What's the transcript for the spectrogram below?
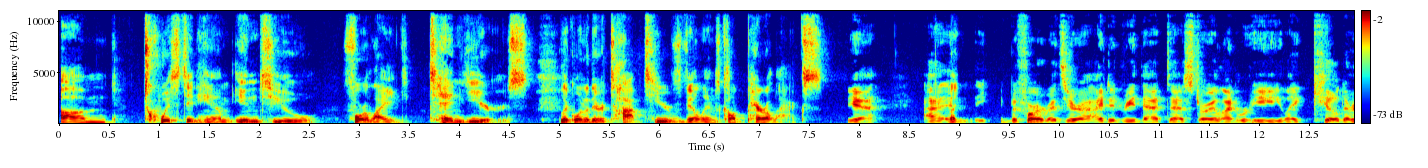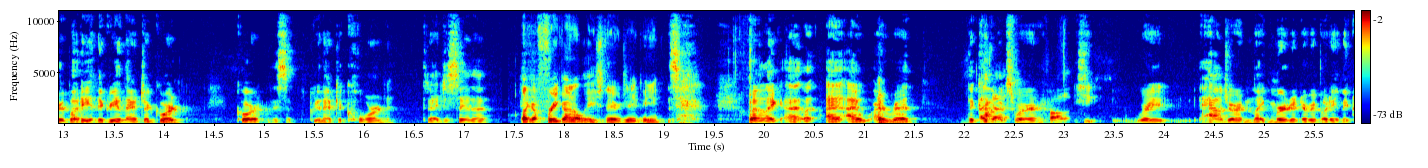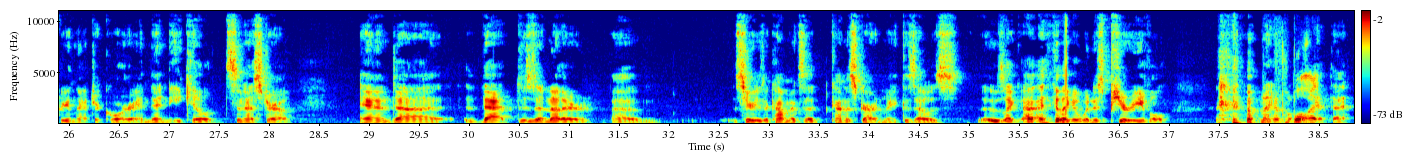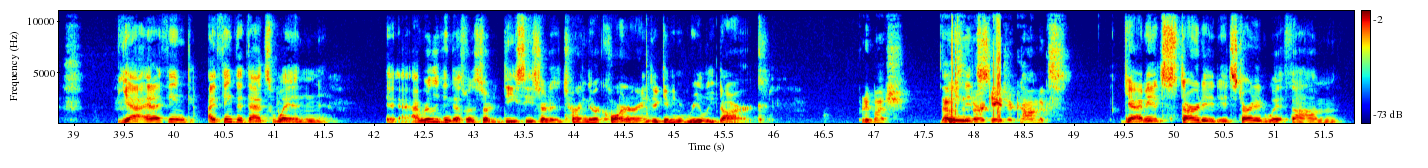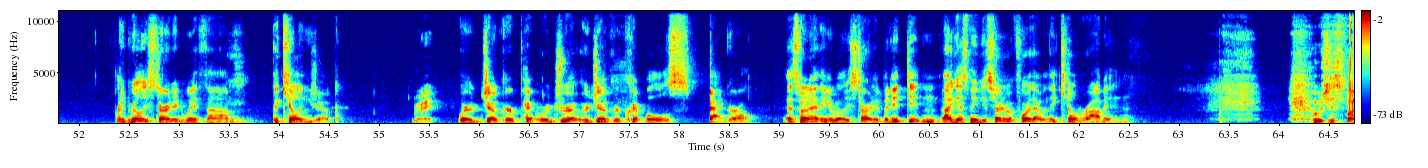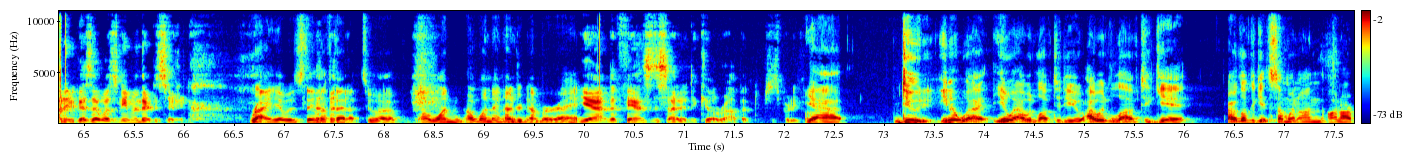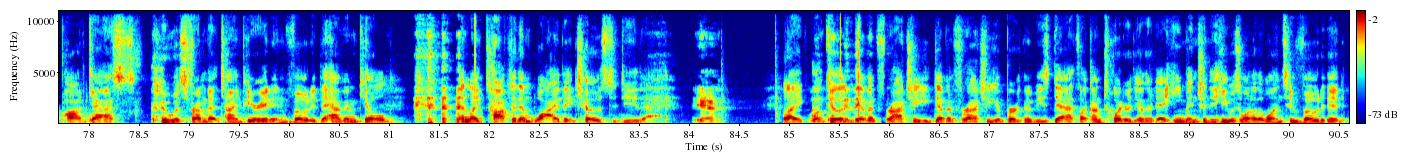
um, twisted him into for like ten years, like one of their top tier villains called Parallax. Yeah. I, like, before I read Zero, I did read that uh, storyline where he like killed everybody in the Green Lantern Court. Court. This is Green Lantern Corn. Did I just say that? Like a freak on a leash, there, JP. but like I, I, I read the comics where he where Hal Jordan like murdered everybody in the Green Lantern Corps, and then he killed Sinestro, and uh, that is another um, series of comics that kind of scarred me because that was it was like I, I feel like it witnessed pure evil when I well, read that. Yeah, and I think I think that that's when I really think that's when started DC started to turn their corner into getting really dark. Pretty much, that I was mean, the dark age of comics. Yeah, I mean, it started. It started with. Um, it really started with um, the Killing Joke, right? Where Joker or, or Joker cripples Batgirl. That's when I think it really started. But it didn't. I guess maybe it started before that when they killed Robin. Which is funny because that wasn't even their decision. Right. It was. They left that up to a, a one a one nine hundred number, right? Yeah. The fans decided to kill Robin, which is pretty funny. Yeah, dude. You know what? You know what I would love to do? I would love to get. I would love to get someone on on our podcast who was from that time period and voted to have him killed, and like talk to them why they chose to do that. Yeah. Like, because well, like Devin Faraci, Devin Faraci of Birth Movies Death, like on Twitter the other day, he mentioned that he was one of the ones who voted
